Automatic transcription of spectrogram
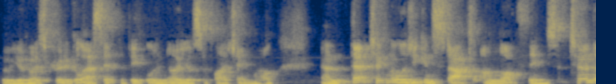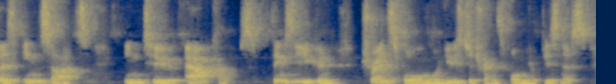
who are your most critical asset, the people who know your supply chain well, um, that technology can start to unlock things, turn those insights into outcomes, things that you can transform or use to transform your business.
